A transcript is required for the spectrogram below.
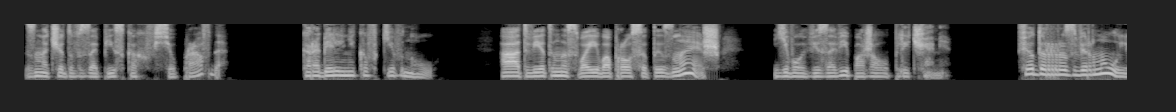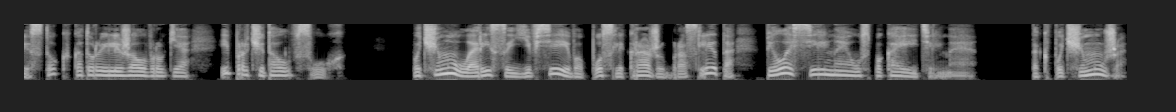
Значит, в записках все правда? Корабельников кивнул. А ответы на свои вопросы ты знаешь? Его визави пожал плечами. Федор развернул листок, который лежал в руке, и прочитал вслух. Почему Лариса Евсеева после кражи браслета пила сильное успокоительное? Так почему же?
